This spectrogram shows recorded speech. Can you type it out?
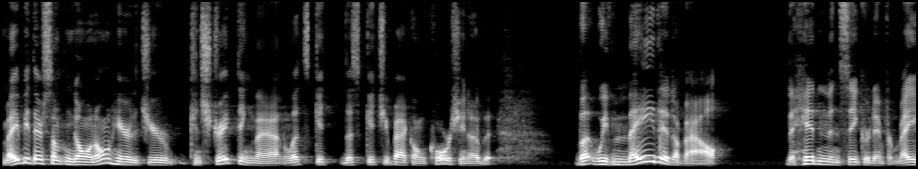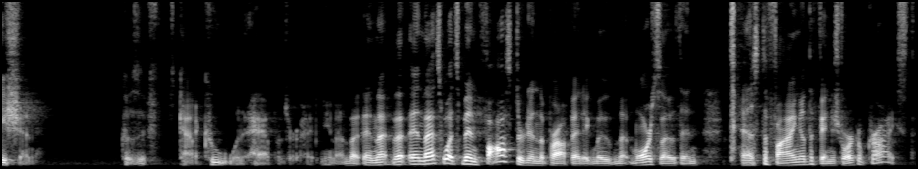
maybe there's something going on here that you're constricting that, and let's get let's get you back on course, you know. But but we've made it about the hidden and secret information because it's kind of cool when it happens, right? You know, but, and that, and that's what's been fostered in the prophetic movement more so than testifying of the finished work of Christ.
